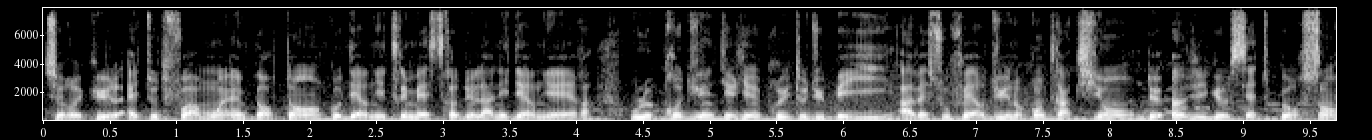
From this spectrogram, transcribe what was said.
Ce recul est toutefois moins important qu'au dernier trimestre de l'année dernière, où le produit intérieur brut du pays avait souffert d'une contraction de 1,7%.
